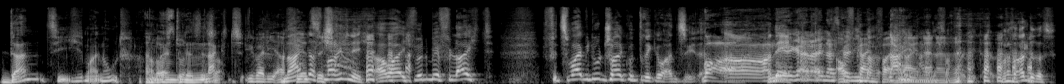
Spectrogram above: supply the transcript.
dann ziehe ich meinen Hut. Dann läufst du nackt über die A40. Nein, das mache ich nicht. Aber ich würde mir vielleicht für zwei Minuten Schalke und Trikot anziehen. Boah, oh, nee, nee, nein, das kann ich nicht machen. Fall. Nein, nein, nein, nein, nein. Was anderes.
